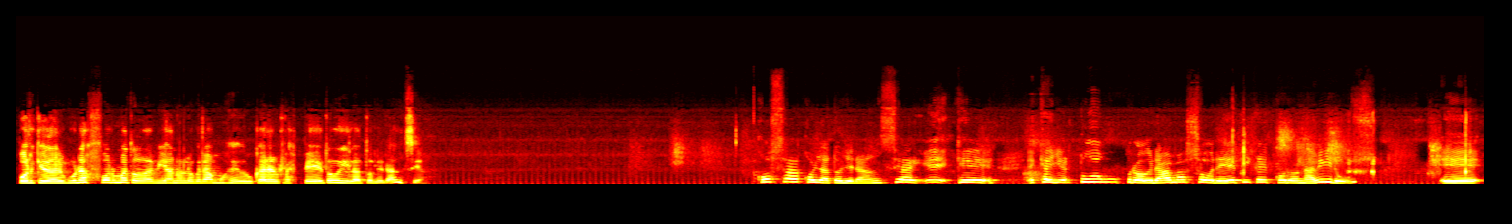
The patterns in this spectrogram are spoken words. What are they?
porque de alguna forma todavía no logramos educar el respeto y la tolerancia. Cosa con la tolerancia, eh, que es que ayer tuve un programa sobre ética y coronavirus, eh,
